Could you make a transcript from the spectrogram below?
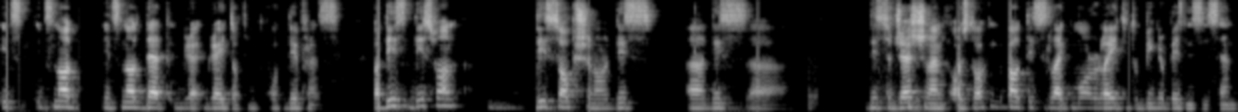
it's it's not it's not that great of, of difference. But this this one, this option or this uh, this uh, this suggestion I'm, always talking about, this is like more related to bigger businesses and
